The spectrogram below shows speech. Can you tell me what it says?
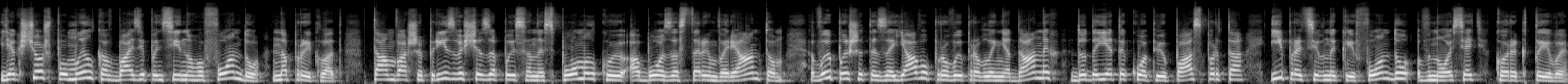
Якщо ж помилка в базі пенсійного фонду, наприклад, там ваше прізвище записане з помилкою або за старим варіантом, ви пишете заяву про виправлення даних, додаєте копію паспорта, і працівники фонду вносять корективи.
